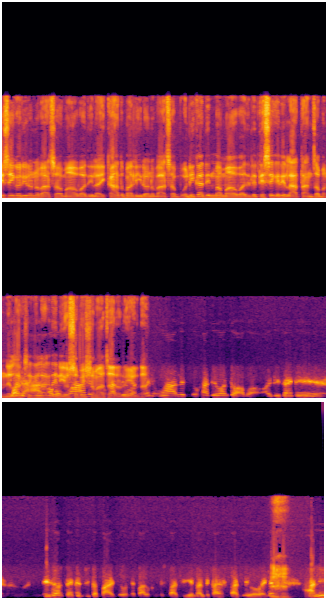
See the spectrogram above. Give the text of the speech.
त्यसै गरिरहनु भएको छ माओवादीलाई काँधमा लिइरहनु भएको छ। भोलिका दिनमा माओवादीले त्यसै गरी लात हान्छ भन्ने लाग्छ कि लाग्दैन? यो सबै समाचारहरू हेर्दा। उहाँले धोका दियो भने त अब अहिले चाहिँ मेजर चाहिँ दुईवटा पार्टी हो Nepal communist party UML Congress party हो होइन? हामी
